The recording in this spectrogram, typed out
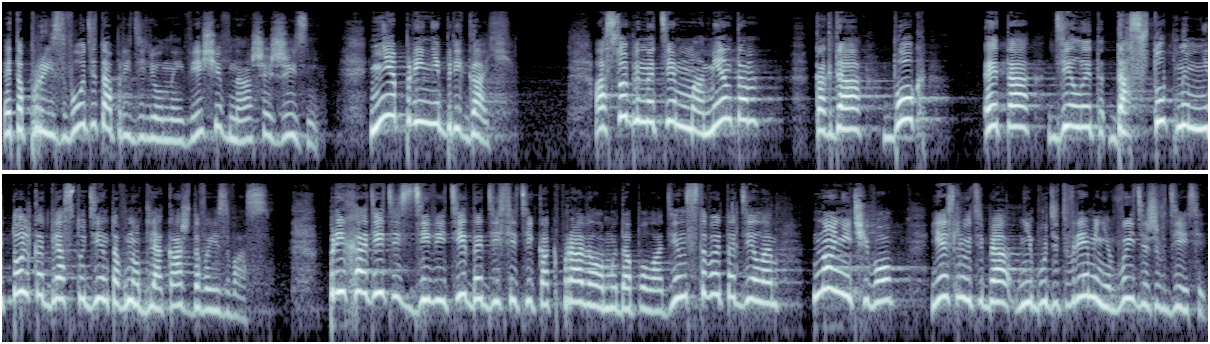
это производит определенные вещи в нашей жизни. Не пренебрегай. Особенно тем моментом, когда Бог это делает доступным не только для студентов, но для каждого из вас. Приходите с 9 до 10, как правило, мы до пол одиннадцатого это делаем, но ничего, если у тебя не будет времени, выйдешь в 10.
